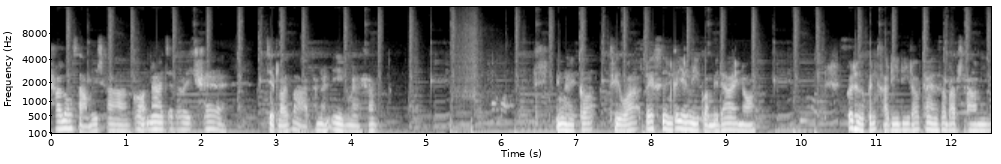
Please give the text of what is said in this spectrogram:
ถ้าลงสามวิชาก็น่าจะได้แค่เจ็ดร้อยบาทเท่านั้นเองนะครับ ยังไงก็ถือว่าได้คืนก็ยังดีกว่าไม่ได้เนาะ ก็ถือเป็นข่าวดีๆแล้วกันสำหรับเชาวนี้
